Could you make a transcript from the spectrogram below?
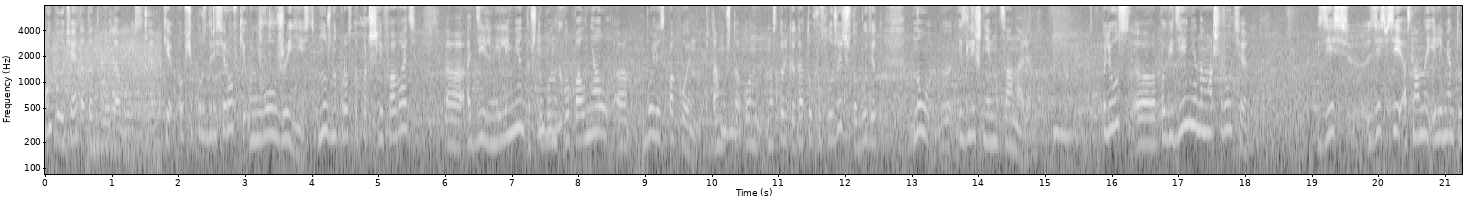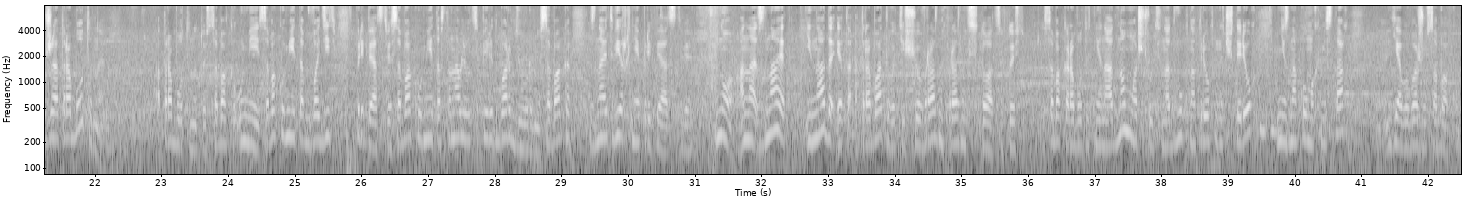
Он получает от этого удовольствие. Общий курс дрессировки у него уже есть. Нужно просто подшлифовать э, отдельные элементы, чтобы он их выполнял э, более спокойно, потому что он настолько готов услужить, что будет ну, э, излишне эмоционален. Плюс э, поведение на маршруте. Здесь, здесь все основные элементы уже отработаны отработаны. То есть собака умеет. Собака умеет обводить препятствия, собака умеет останавливаться перед бордюрами, собака знает верхнее препятствие. Но она знает, и надо это отрабатывать еще в разных, в разных ситуациях. То есть собака работает не на одном маршруте, на двух, на трех, на четырех, в незнакомых местах. Я вывожу собаку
